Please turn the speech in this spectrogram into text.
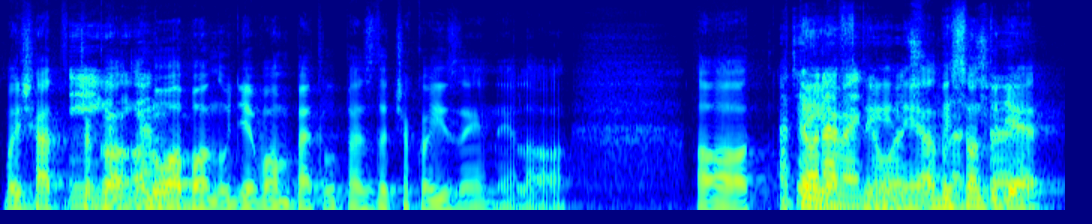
Vagyis hát csak igen, a, igen. a lol ugye van Battle Pass, de csak a izénél, a, a, a hát TFT-nél. Viszont ugye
